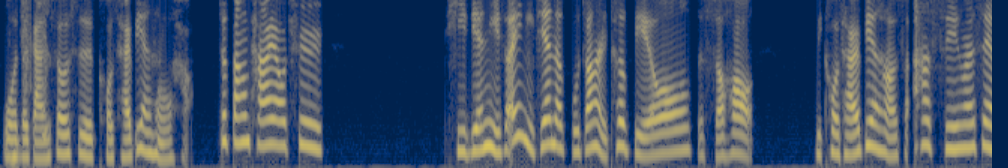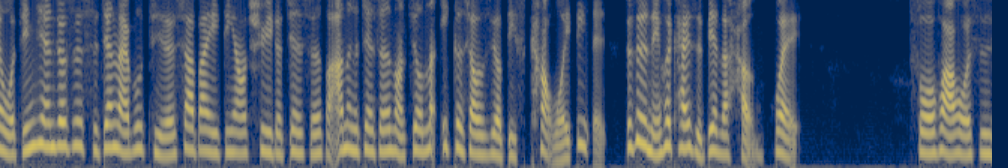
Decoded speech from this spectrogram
我的感受是口才变很好。就当他要去提点你说，哎，你今天的服装很特别哦的时候，你口才会变好，说啊，是因为现在我今天就是时间来不及了，下班一定要去一个健身房啊，那个健身房只有那一个小时有 discount，我一定得，就是你会开始变得很会说话，或是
